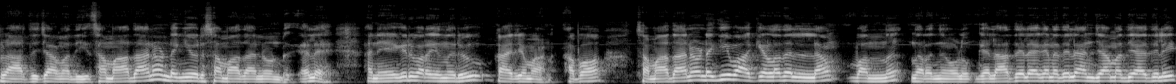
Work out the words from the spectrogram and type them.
പ്രാർത്ഥിച്ചാൽ മതി. സമാധാനം ഉണ്ടെങ്കിൽ ഒരു സമാധാനമുണ്ട് അല്ലേ? അനേകർ പറയുന്നൊരു കാര്യമാണ്. അപ്പോൾ സമാധാനം ഉണ്ടെങ്കിൽ ബാക്കിയുള്ളതെല്ലാം വന്ന് നിറഞ്ഞോളും. ഗലാത്യ ലേഖനത്തിൽ അഞ്ചാം അധ്യായത്തിൽ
